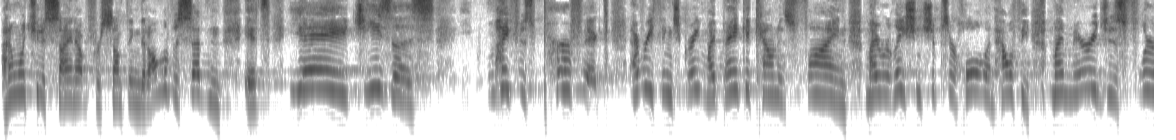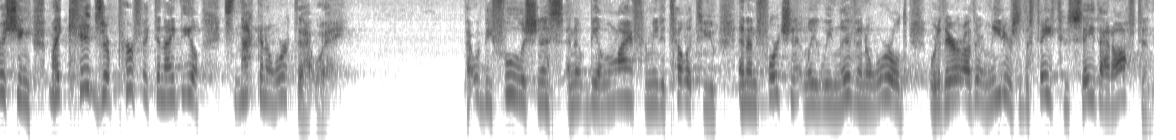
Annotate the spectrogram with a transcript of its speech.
I don't want you to sign up for something that all of a sudden it's, yay, Jesus, life is perfect. Everything's great. My bank account is fine. My relationships are whole and healthy. My marriage is flourishing. My kids are perfect and ideal. It's not going to work that way. That would be foolishness and it would be a lie for me to tell it to you. And unfortunately, we live in a world where there are other leaders of the faith who say that often.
